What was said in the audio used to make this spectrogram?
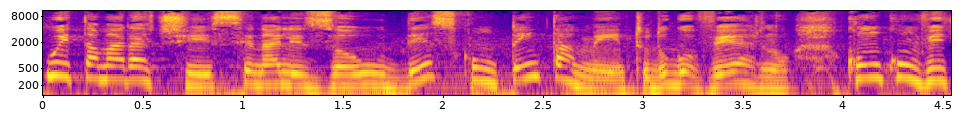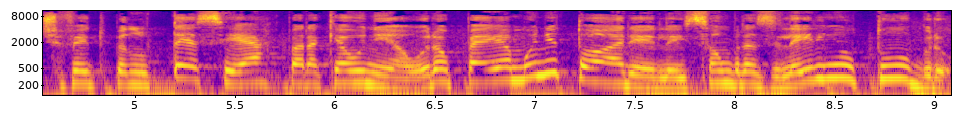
O Itamaraty sinalizou o descontentamento do governo com o convite feito pelo TSE para que a União Europeia monitore a eleição brasileira em outubro.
